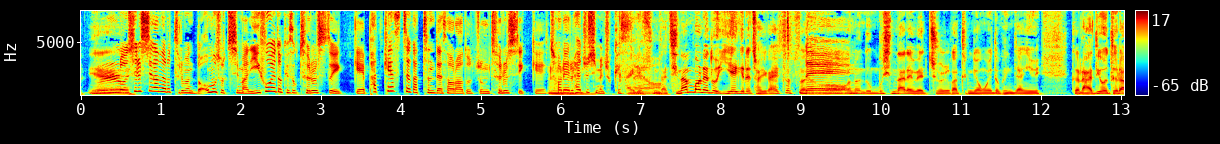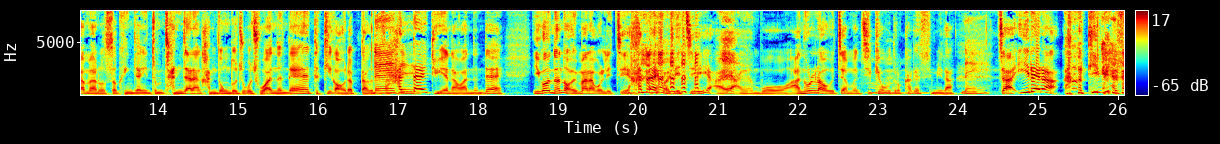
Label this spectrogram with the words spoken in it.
예. 물론 실시간으로 들으면 너무 좋지만 이후에도 계속 들을 수 있게 팟캐스트 같은 데서라도 좀 들을 수 있게 처리를 음, 해주시면 좋겠어요. 알겠습니다. 지난번에도 이 얘기를 저희가 했었어요. 네. 어느 눈부신 날의 외출 같은 경우에도 굉장히 그 라디오 드라마로서 굉장히 좀 잔잔한 감동도 주고 좋았는데 듣기가 어렵다. 그래서 네, 한 네. 달 뒤에 나왔는데 이거는 얼마나 걸릴지 한 달 걸릴지 아예 뭐안 올라올지 한번 지켜보도록 하겠습니다. 네. 자 이래라 TBS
